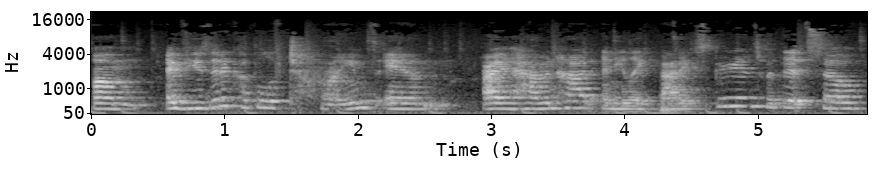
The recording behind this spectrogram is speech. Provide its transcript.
Um, I've used it a couple of times and I haven't had any like bad experience with it so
